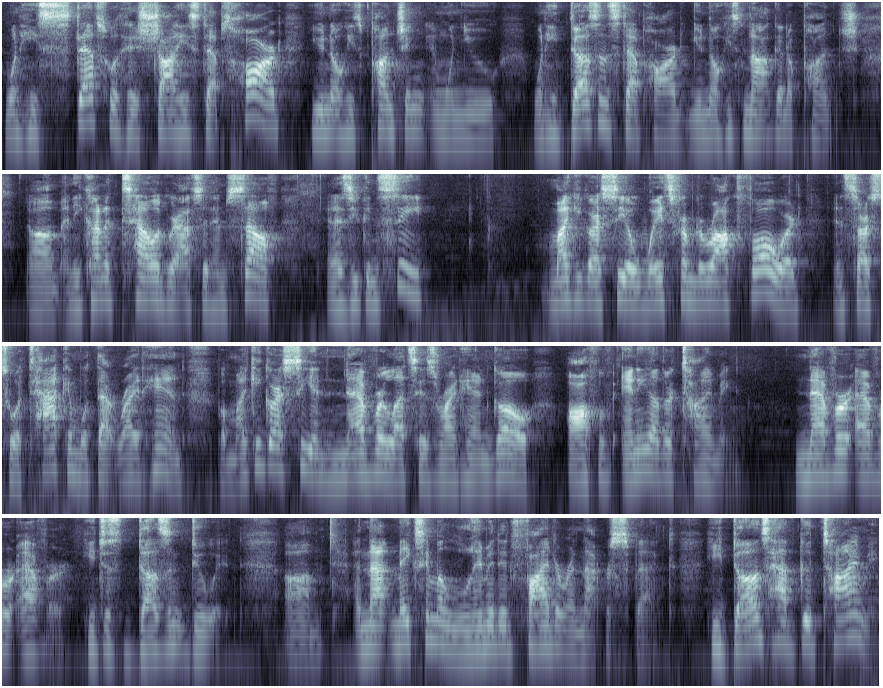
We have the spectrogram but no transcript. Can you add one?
when he steps with his shot, he steps hard. You know he's punching, and when you when he doesn't step hard, you know he's not going to punch. Um, and he kind of telegraphs it himself. And as you can see, Mikey Garcia waits for him to rock forward and starts to attack him with that right hand. But Mikey Garcia never lets his right hand go off of any other timing. Never, ever, ever. He just doesn't do it. Um, and that makes him a limited fighter in that respect. He does have good timing.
